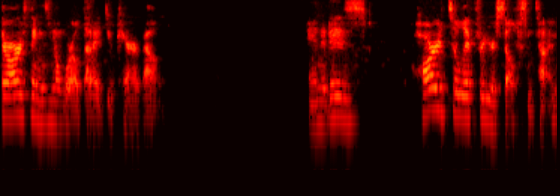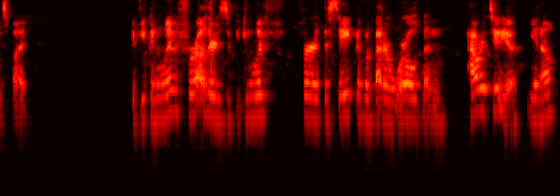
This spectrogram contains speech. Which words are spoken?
there are things in the world that I do care about. And it is hard to live for yourself sometimes, but if you can live for others, if you can live for the sake of a better world, then power to you, you know?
